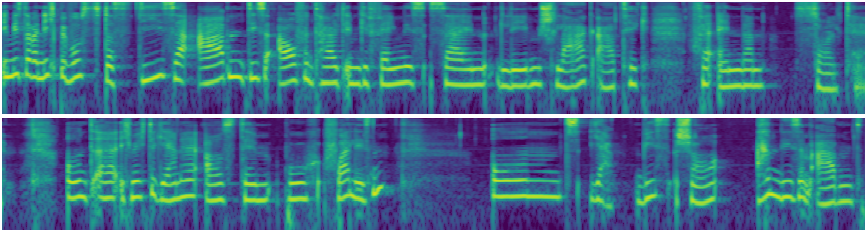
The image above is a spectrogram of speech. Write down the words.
Ihm ist aber nicht bewusst, dass dieser Abend, dieser Aufenthalt im Gefängnis sein Leben schlagartig verändern sollte. Und äh, ich möchte gerne aus dem Buch vorlesen und ja, wie es Jean an diesem Abend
